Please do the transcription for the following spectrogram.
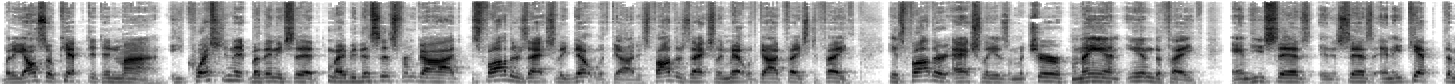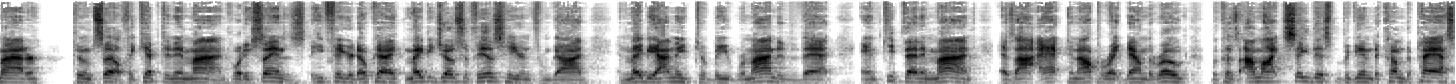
but he also kept it in mind. He questioned it, but then he said, maybe this is from God. His father's actually dealt with God. His father's actually met with God face to face. His father actually is a mature man in the faith. And he says, and it says, and he kept the matter to himself. He kept it in mind. What he's saying is he figured, okay, maybe Joseph is hearing from God, and maybe I need to be reminded of that and keep that in mind as I act and operate down the road because I might see this begin to come to pass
